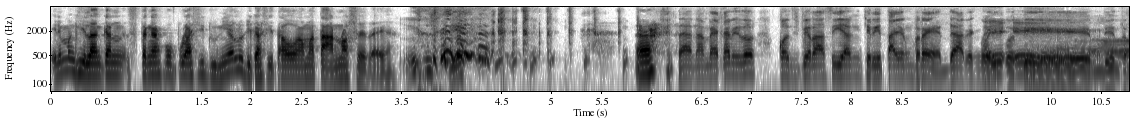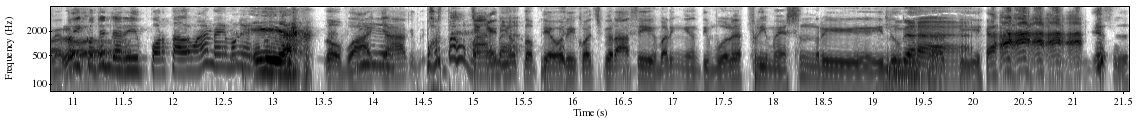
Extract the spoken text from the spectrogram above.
ini menghilangkan setengah populasi dunia lu dikasih tahu sama Thanos ya tak ya? Nah, namanya kan itu konspirasi yang cerita yang beredar yang gue Eh, ikutin di internet. Lu ikutin dari portal mana emangnya? Iya. Lo banyak. portal Cek aja di mana? YouTube teori konspirasi paling yang timbulnya Freemasonry, Illuminati. Tuh.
